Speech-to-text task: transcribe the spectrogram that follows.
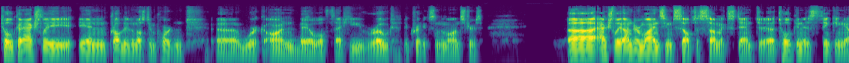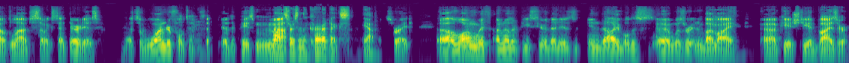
Tolkien actually, in probably the most important uh, work on Beowulf that he wrote, The Critics and the Monsters, uh, actually undermines himself to some extent. Uh, Tolkien is thinking out loud to some extent. There it is. That's a wonderful text that, that pays massive Monsters and the Critics. Yeah. That's right. Uh, along with another piece here that is invaluable. This uh, was written by my uh, PhD advisor,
